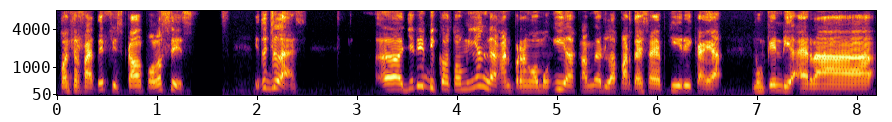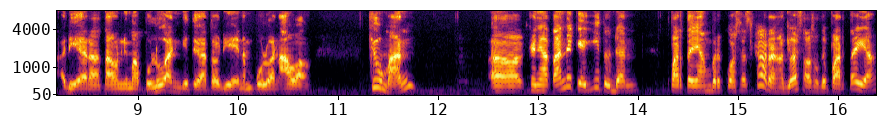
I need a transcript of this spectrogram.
konservatif fiscal policies. Itu jelas. Uh, jadi dikotominya nggak akan pernah ngomong iya kami adalah partai sayap kiri kayak mungkin di era di era tahun 50-an gitu ya, atau di 60-an awal cuman uh, kenyataannya kayak gitu dan partai yang berkuasa sekarang adalah salah satu partai yang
